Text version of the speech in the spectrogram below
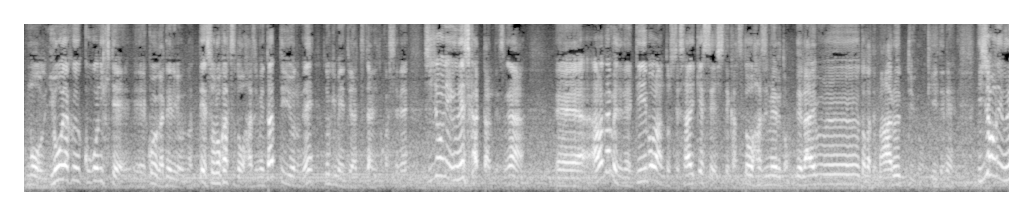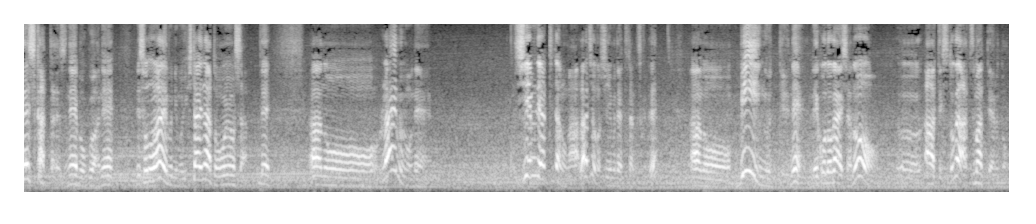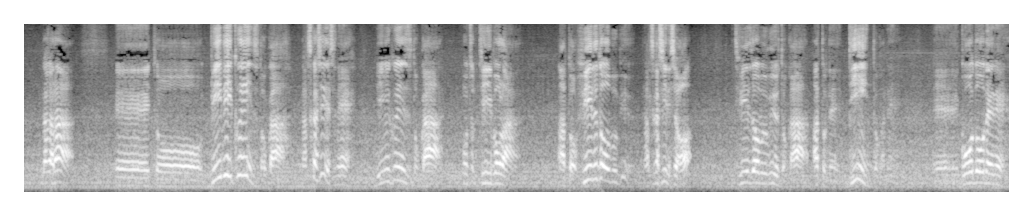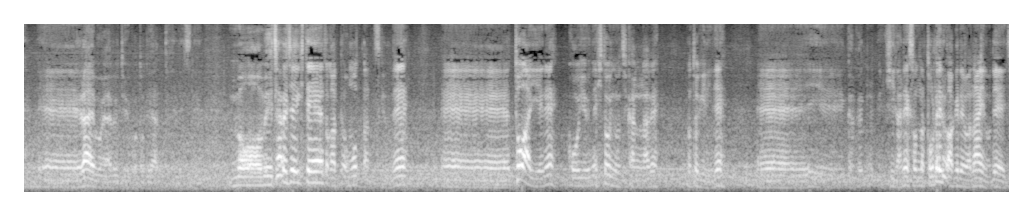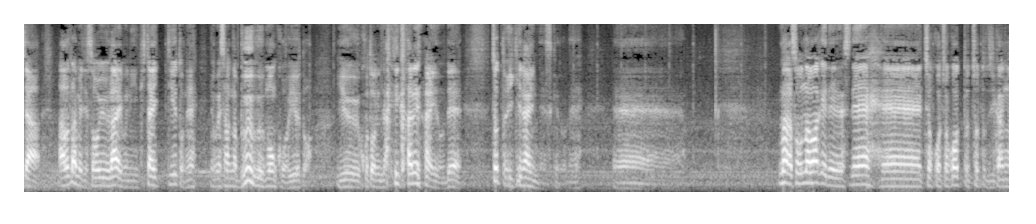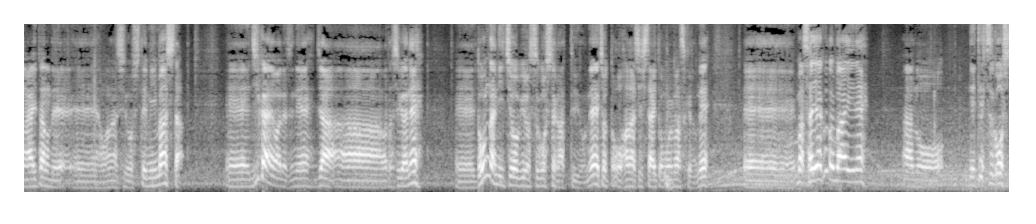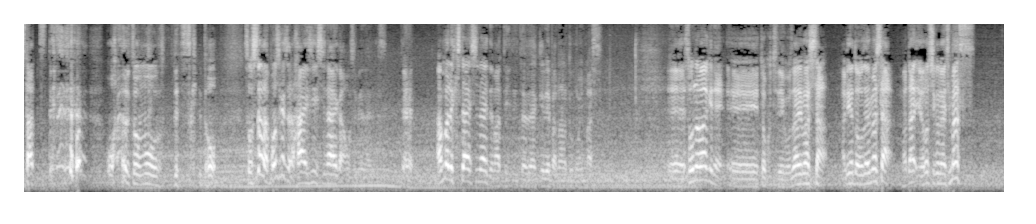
ー、もうようやくここに来て声が出るようになってソロ活動を始めたっていうようなねドキュメントやってたりとかしてね非常に嬉しかったんですがえー、改めてね T ボランとして再結成して活動を始めると。でライブとかで回るっていうのを聞いてね非常に嬉しかったですね僕はね。でそのライブにも行きたいなと思いました。であのー、ライブもね CM でやってたのがラジオの CM でやってたんですけどね。あの、ビーイングっていうねレコード会社のアーティストが集まってやると。だからえっ、ー、と BB クイーンズとか懐かしいですね。BB クイーンズとかもうちょっと T ボランあと、フィールド・オブ・ビュー。懐かしいでしょ？フィールド・オブ・ビューとか、あとね、ディーンとかね、えー、合同でね、えー、ライブをやるということでやっててですね、もうめちゃめちゃ行きてーとかって思ったんですけどね、えー、とはいえね、こういうね、一人の時間がね、の時にね、えー、日がね、そんな取れるわけではないので、じゃあ、改めてそういうライブに行きたいっていうとね、嫁さんがブーブー文句を言うと。いうことになりかねないのでちょっといけないんですけどね、えー、まあそんなわけでですね、えー、ちょこちょこっとちょっと時間が空いたので、えー、お話をしてみました、え次回はですねじゃあ私がねえどんな日曜日を過ごしたかっていうのをねちょっとお話ししたいと思いますけどね、えまあ最悪の場合ねあの寝て過ごしたっつって 終わると思うんですけどそしたらもしかしたら配信しないかもしれないです、えあんまり期待しないで待っていただければなと思います、えー、そんなわけで、えー、特地でございました。ありがとうございました。またよろしくお願いします。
